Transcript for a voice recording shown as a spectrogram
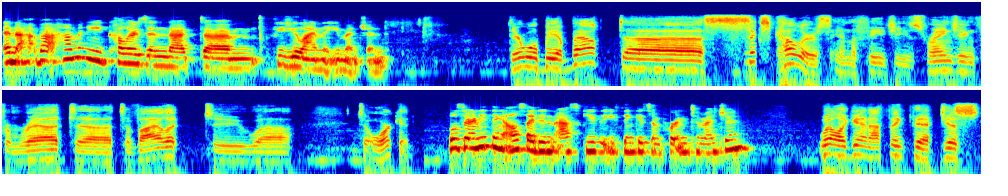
And about how many colors in that um, Fiji line that you mentioned? There will be about uh, six colors in the Fijis, ranging from red to, to violet to uh, to orchid. Was there anything else I didn't ask you that you think is important to mention? Well, again, I think that just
